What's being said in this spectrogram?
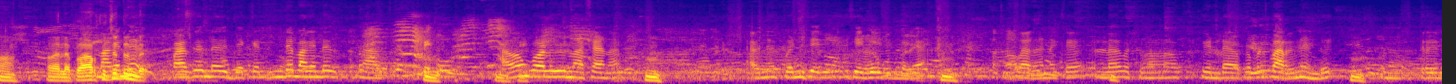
ആ അതല്ല. പ്രാർത്ഥിച്ചിട്ടുണ്ട്. മകന്റെ അവൻ കോളേജിൽ മാഷാണ്. അവന് പെണ്ണ് ശരി ശരിയായിട്ടില്ല. അപ്പൊ അങ്ങനെയൊക്കെ ഉള്ള വിഷമങ്ങളൊക്കെ ഉണ്ട് അതൊക്കെ ഇവിടെ പറയുന്നുണ്ട് ഇത്രയും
